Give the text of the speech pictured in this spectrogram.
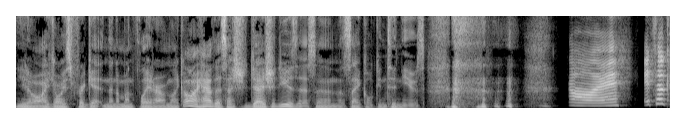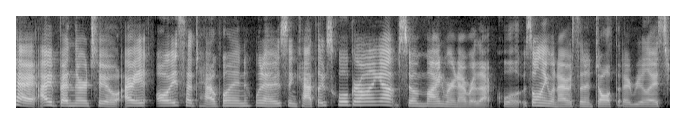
you know, I always forget. And then a month later, I'm like, oh, I have this. I should, I should use this. And then the cycle continues. Aw, it's okay. I've been there too. I always had to have one when I was in Catholic school growing up, so mine were never that cool. It was only when I was an adult that I realized,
